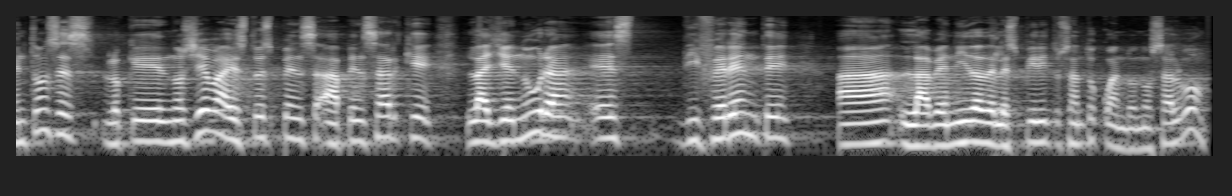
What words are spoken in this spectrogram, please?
Entonces, lo que nos lleva a esto es a pensar que la llenura es diferente a la venida del Espíritu Santo cuando nos salvó.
